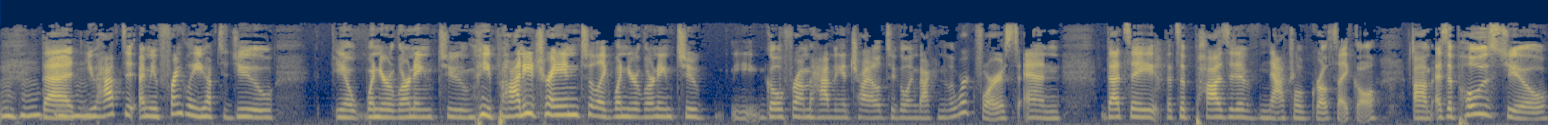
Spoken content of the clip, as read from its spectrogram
mm-hmm. that mm-hmm. you have to I mean frankly you have to do you know when you're learning to be potty trained to like when you're learning to go from having a child to going back into the workforce. And that's a that's a positive natural growth cycle um, as opposed to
